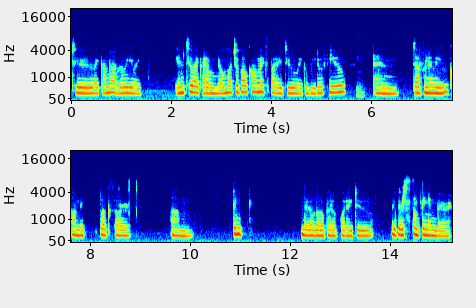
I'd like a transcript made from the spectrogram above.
too. Like I'm not really like into like I don't know much about comics, but I do like read a few, Mm. and definitely comic books are. Um, I think they're a little bit of what I do. Like there's something in there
